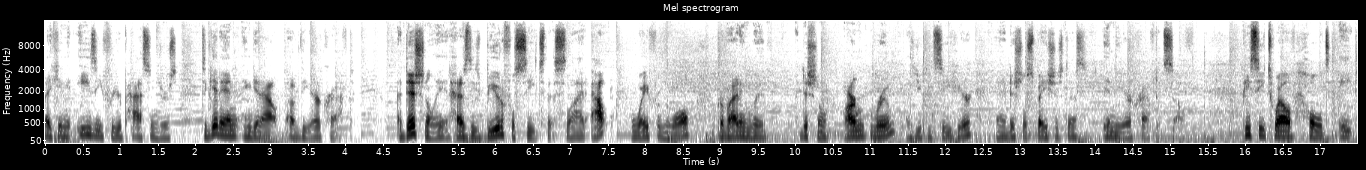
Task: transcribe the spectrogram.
making it easy for your passengers to get in and get out of the aircraft. Additionally, it has these beautiful seats that slide out away from the wall, providing with additional arm room, as you can see here, and additional spaciousness in the aircraft itself. PC-12 holds eight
